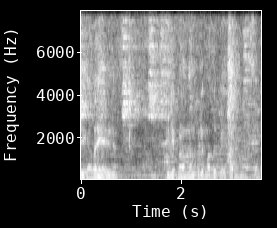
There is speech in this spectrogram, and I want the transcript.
ಈಗ ಅದೇ ಹೇಳಿ ಡಿಲೀಟ್ ಮಾಡೋದು ಬಂದ್ಕೊಳ್ಳಿ ಮೊದಲು ಬೇಯ್ತಾರೆ ನಮ್ಮ ಸರ್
